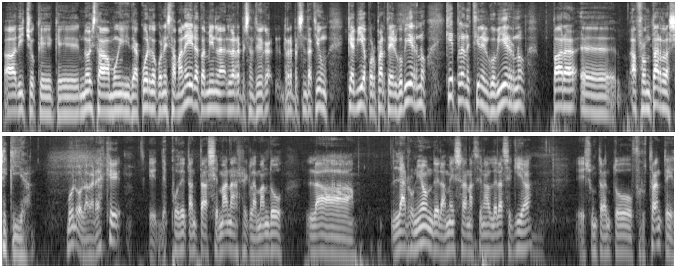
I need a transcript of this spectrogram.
ha dicho que, no estaba muy de acuerdo con esta manera. También la, la representación, representación que había por parte del gobierno. ¿Qué planes tiene el gobierno para eh, afrontar la sequía? Bueno, la verdad es que eh, después de tantas semanas reclamando la, la reunión de la Mesa Nacional de la Sequía, es un tanto frustrante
